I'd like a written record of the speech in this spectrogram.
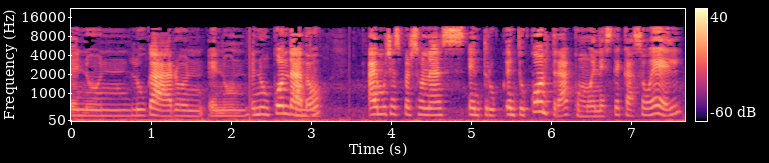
en un lugar o en, un, en un condado, hay muchas personas en tu, en tu contra, como en este caso él,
